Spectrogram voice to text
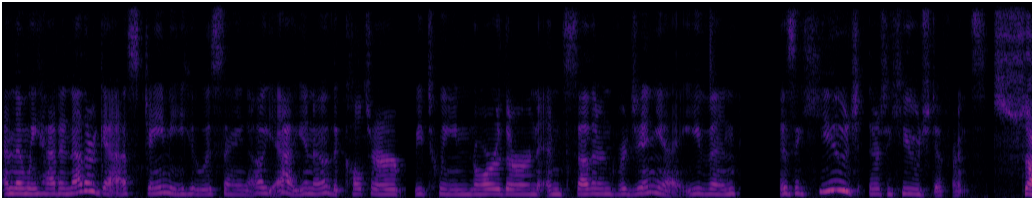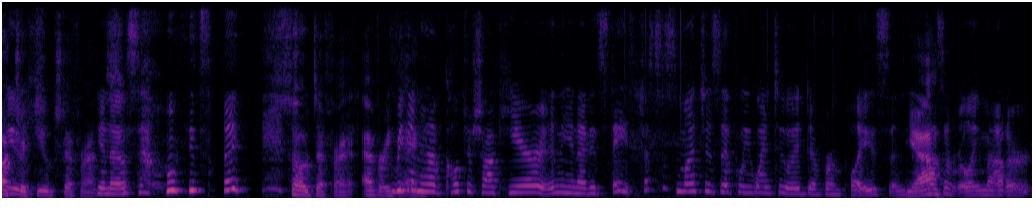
And then we had another guest, Jamie, who was saying, "Oh yeah, you know, the culture between northern and southern Virginia even is a huge there's a huge difference. Such a Huge. huge difference. You know, so it's like so different. Everything. we can have culture shock here in the United States just as much as if we went to a different place and Yeah. it doesn't really matter.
